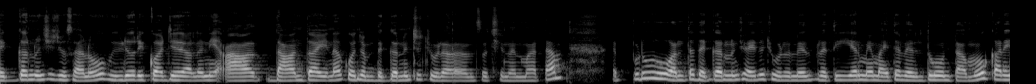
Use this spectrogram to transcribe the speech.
దగ్గర నుంచి చూశాను. వీడియో రికార్డ్ చేయాలని ఆ దాంతో అయినా కొంచెం దగ్గర నుంచి చూడాల్సి వచ్చిందనమాట ఎప్పుడూ అంత దగ్గర నుంచి అయితే చూడలేదు. ప్రతి ఇయర్ మేమైతే వెళ్తూ ఉంటాము. కానీ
